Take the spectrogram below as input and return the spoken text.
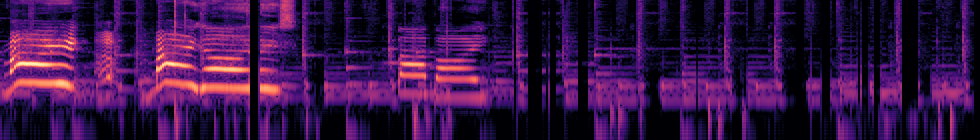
Bye! Uh, bye, guys! Bye-bye.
